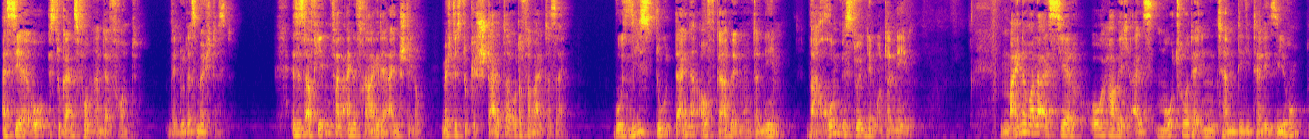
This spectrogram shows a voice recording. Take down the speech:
Als CIO bist du ganz vorn an der Front, wenn du das möchtest. Es ist auf jeden Fall eine Frage der Einstellung. Möchtest du Gestalter oder Verwalter sein? Wo siehst du deine Aufgabe im Unternehmen? Warum bist du in dem Unternehmen? Meine Rolle als CLO habe ich als Motor der internen Digitalisierung,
